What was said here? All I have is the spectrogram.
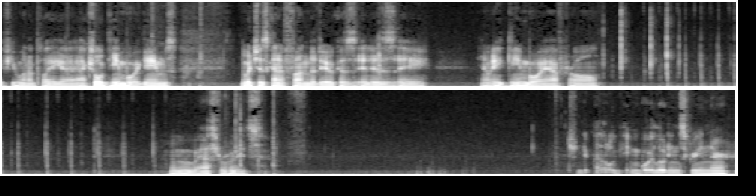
if you want to play uh, actual Game Boy games, which is kind of fun to do because it is a you know a Game Boy after all. Ooh, asteroids. Should get my little Game Boy loading screen there.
